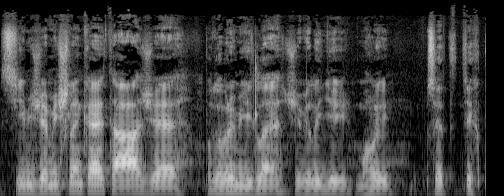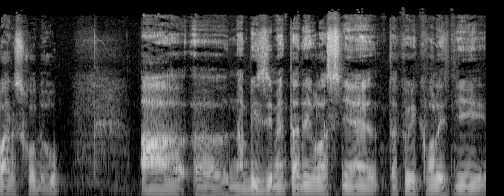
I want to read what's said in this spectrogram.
s tím, že myšlenka je ta, že po dobrém jídle, že by lidi mohli sjet těch pár schodů a e, nabízíme tady vlastně takový kvalitní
